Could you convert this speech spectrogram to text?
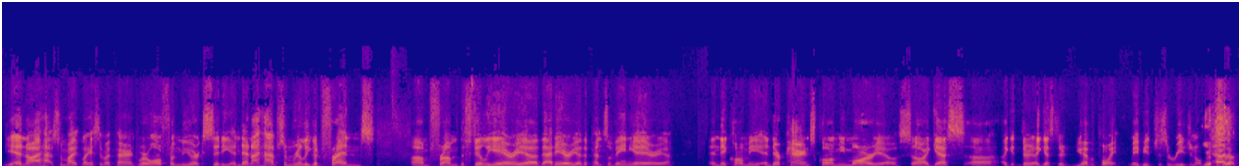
Yeah, no, I have so my like I said, my parents we're all from New York City, and then I have some really good friends um, from the Philly area, that area, the Pennsylvania area, and they call me, and their parents call me Mario. So I guess uh, I get there. I guess there, you have a point. Maybe it's just a regional. Yeah, I don't.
